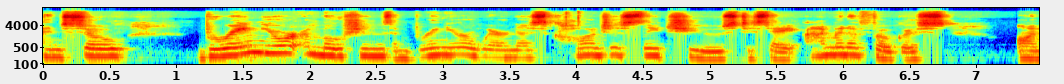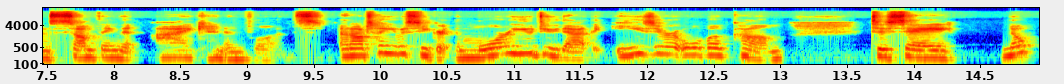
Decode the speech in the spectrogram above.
And so bring your emotions and bring your awareness, consciously choose to say, I'm going to focus on something that I can influence. And I'll tell you a secret the more you do that, the easier it will become to say, nope,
